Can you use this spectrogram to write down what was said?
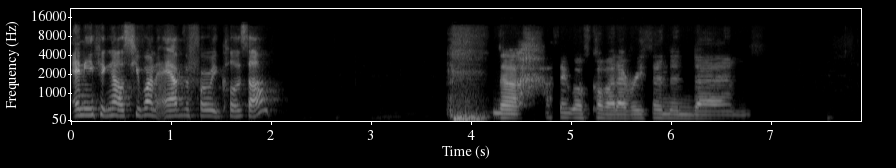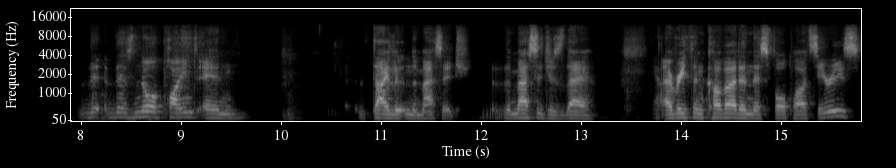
Anything else you want to add before we close up? Nah, I think we've covered everything, and um, th- there's no point in diluting the message. The message is there. Yeah. Everything covered in this four-part series.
